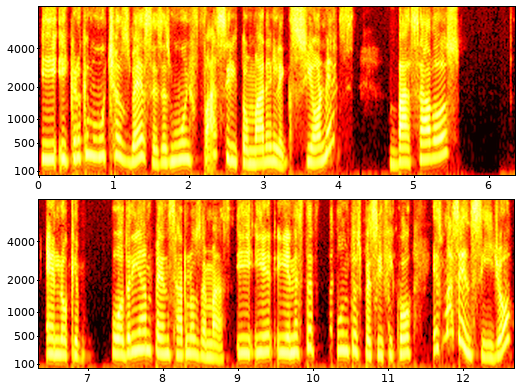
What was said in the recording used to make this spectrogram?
Y, y creo que muchas veces es muy fácil tomar elecciones basados en lo que podrían pensar los demás. Y, en este punto específico, es más sencillo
